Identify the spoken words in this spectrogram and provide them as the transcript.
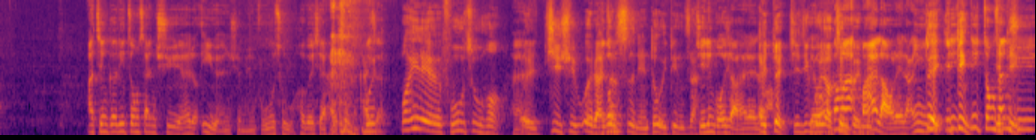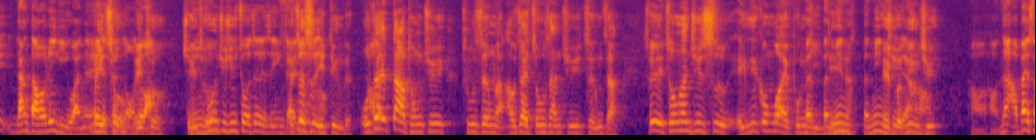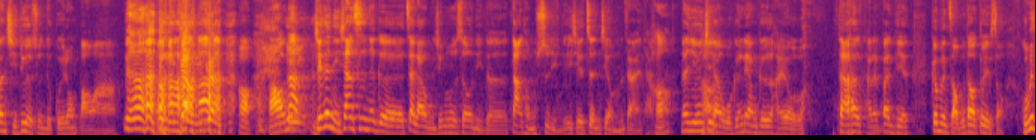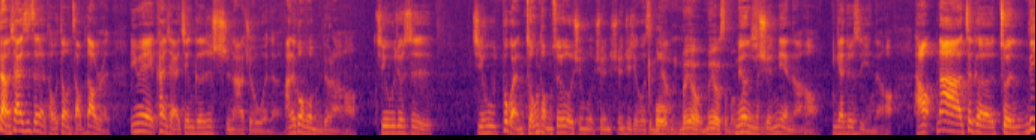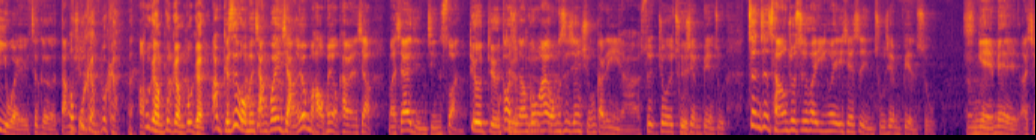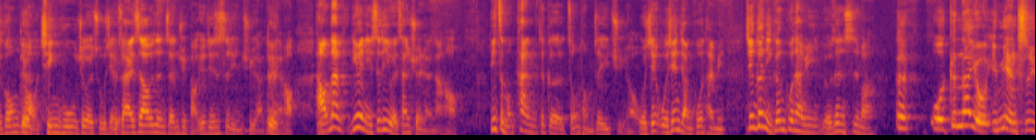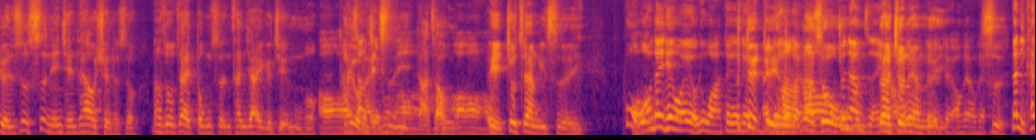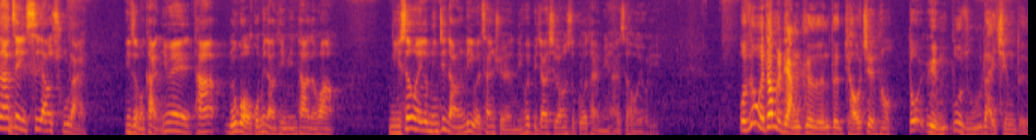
啊，金哥，你中山区的那个议员选民服务处会不会现在还是开着？我那个服务处吼，呃，继续未来这四年都一定在。吉林国小还在哎，对，吉林国小正对面。蛮老嘞啦，因为对，一定。你中山区让到你议员的那个承诺，对吧？选民服务继续做，这个是应该。这是一定的。我在大同区出生嘛，我在中山区成长，所以中山区是应该公外本本本命本命区本命区。好好，那后摆选起队的时候你就归拢包啊！你干你干，好好。那杰哥，你下次那个再来我们节目的时候，你的大同市领的一些证件，我们再来谈。好，那因为既然我跟亮哥还有 大家谈了半天，根本找不到对手，国民党现在是真的头痛，找不到人，因为看起来坚哥是十拿九稳的，阿力共我们对了哈，几乎就是几乎不管总统最后选选选举结果怎么样，没有没有什么没有什么悬念了哈，应该就是赢了哈。好，那这个准立委这个当哦，选人，不敢不敢不敢不敢不敢，啊！可是我们讲归讲，因为我们好朋友开玩笑，马现在已经精算了。对对我告诉杨公，对哎，王世坚熊改定啊，所以就会出现变数。政治常常就是会因为一些事情出现变数，眼妹而且公对哦轻忽就会出现，所以还是要认真去跑，尤其是士林区啊，对不对？哈，好，那因为你是立委参选人啊，哈，你怎么看这个总统这一局？哈，我先我先讲郭台铭，坚哥，你跟郭台铭有认识吗？呃，我跟他有一面之缘，是四年前他要选的时候，那时候在东升参加一个节目他有来致意哦打招呼，哦哦哦。哎，就这样一次而已。不过哦，那一天我也有录啊，对对对对，对哈那时候哦就那样子而已，对就那样而已。对对，OK OK，是。那你看他这一次要出来，你怎么看？因为他如果国民党提名他的话，你身为一个民进党的立委参选人，你会比较希望是郭台铭还是侯友谊？我认为他们两个人的条件哈都远不如赖清德，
